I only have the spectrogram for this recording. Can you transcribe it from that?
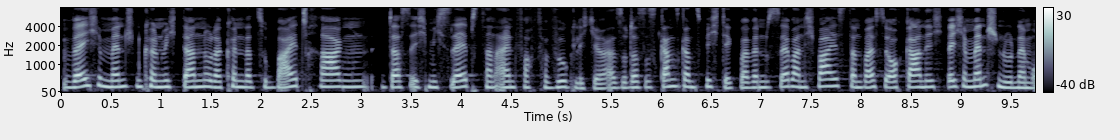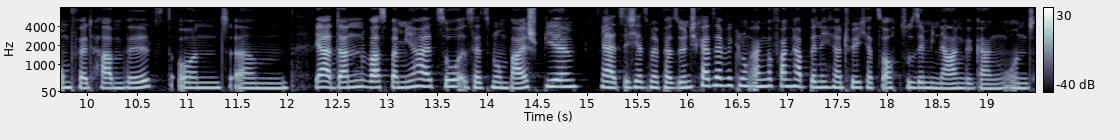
welche Menschen können mich dann oder können dazu beitragen, dass ich mich selbst dann einfach verwirkliche? Also das ist ganz, ganz wichtig, weil wenn du es selber nicht weißt, dann weißt du auch gar nicht, welche Menschen du in deinem Umfeld haben willst. Und ähm, ja, dann war es bei mir halt so, ist jetzt nur ein Beispiel. Ja, als ich jetzt mit Persönlichkeitsentwicklung angefangen habe, bin ich natürlich jetzt auch zu Seminaren gegangen. Und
